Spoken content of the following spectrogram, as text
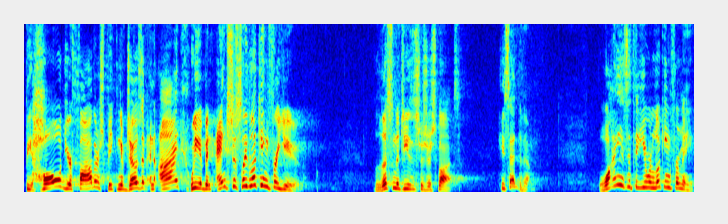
Behold, your father, speaking of Joseph, and I, we have been anxiously looking for you. Listen to Jesus' response. He said to them, Why is it that you were looking for me?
